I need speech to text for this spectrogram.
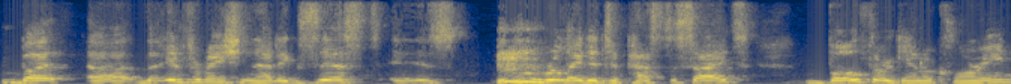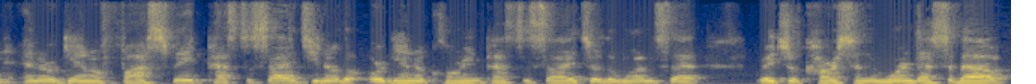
but uh, the information that exists is related to pesticides, both organochlorine and organophosphate pesticides. You know, the organochlorine pesticides are the ones that Rachel Carson warned us about,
